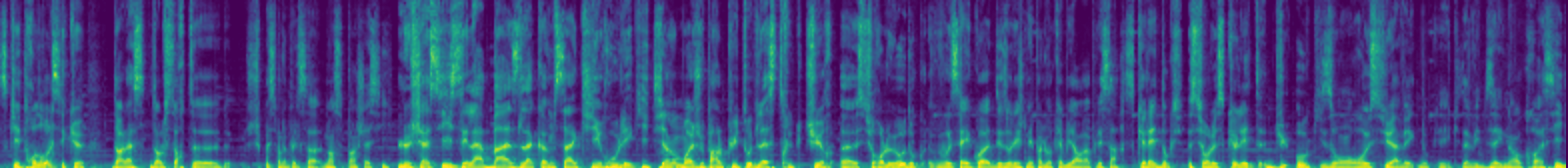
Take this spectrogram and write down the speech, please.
Ce qui est trop drôle, c'est que dans, la, dans le sorte de... Je sais pas si on appelle ça... Non, c'est pas un châssis. Le châssis, c'est la base là comme ça qui roule et qui tient. Moi, je parle plutôt de la structure euh, sur le haut. Donc, vous savez quoi? Désolé, je n'ai pas le vocabulaire, on va appeler ça squelette. Donc, sur le squelette du haut qu'ils ont reçu avec... Donc, qu'ils avaient designé en Croatie,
